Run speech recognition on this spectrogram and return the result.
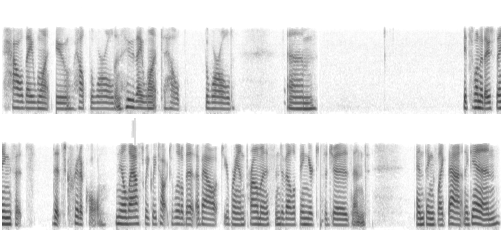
how they want to help the world and who they want to help the world. Um, it's one of those things that's that's critical. Now, last week we talked a little bit about your brand promise and developing your messages and and things like that. And again,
